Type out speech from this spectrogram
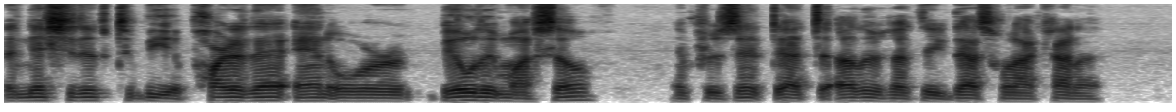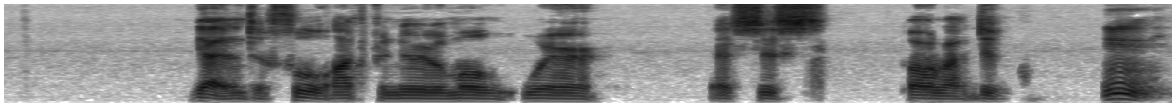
initiative to be a part of that and or build it myself and present that to others, I think that's when I kind of got into full entrepreneurial mode where that's just all I do. Mm.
